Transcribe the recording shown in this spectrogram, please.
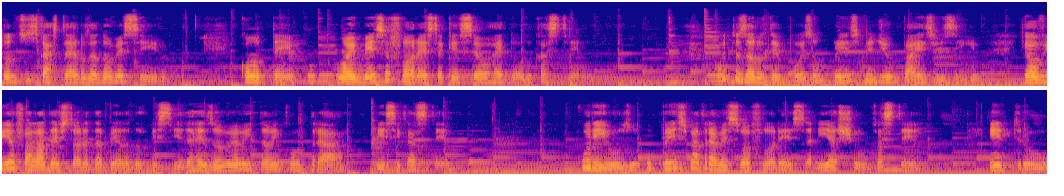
todos os castelos adormeceram. Com o tempo, uma imensa floresta aqueceu ao redor do castelo. Muitos anos depois, um príncipe de um país vizinho, que ouvia falar da história da Bela Adormecida, resolveu então encontrar esse castelo. Curioso, o príncipe atravessou a floresta e achou o castelo. Entrou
